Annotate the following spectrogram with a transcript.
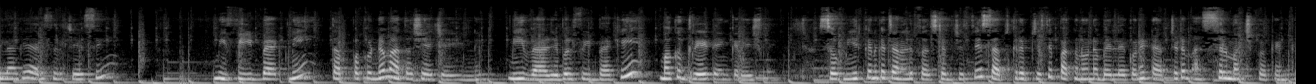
ఇలాగే అరిసెలు చేసి మీ ఫీడ్బ్యాక్ని తప్పకుండా మాతో షేర్ చేయండి. మీ వాల్యుబుల్ ఫీడ్బ్యాక్కి మాకు గ్రేట్ ఎంకరేజ్మెంట్ సో మీరు కనుక ఛానల్ ఫస్ట్ టైం చూస్తే సబ్స్క్రైబ్ చేసి పక్కన ఉన్న బెల్ ఐకాన్ని ట్యాప్ చేయడం అస్సలు మర్చిపోకండి.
